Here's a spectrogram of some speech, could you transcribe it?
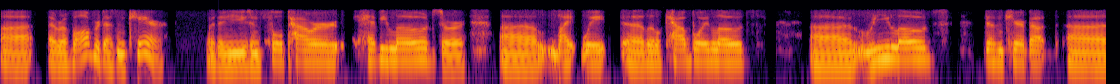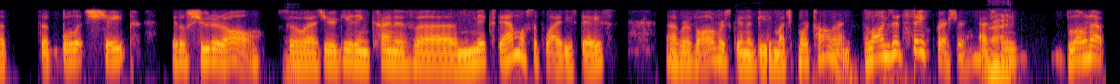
Uh, a revolver doesn't care whether you're using full power heavy loads or uh, lightweight uh, little cowboy loads, uh, reloads. Doesn't care about uh, the bullet shape. It'll shoot it all. So as you're getting kind of uh, mixed ammo supply these days, a revolver's going to be much more tolerant as long as it's safe pressure. I've Right. seen blown up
